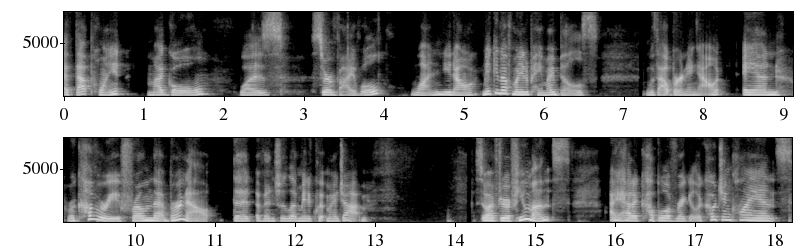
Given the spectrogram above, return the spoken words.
At that point, my goal was survival. One, you know, make enough money to pay my bills without burning out, and recovery from that burnout that eventually led me to quit my job. So after a few months, I had a couple of regular coaching clients.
